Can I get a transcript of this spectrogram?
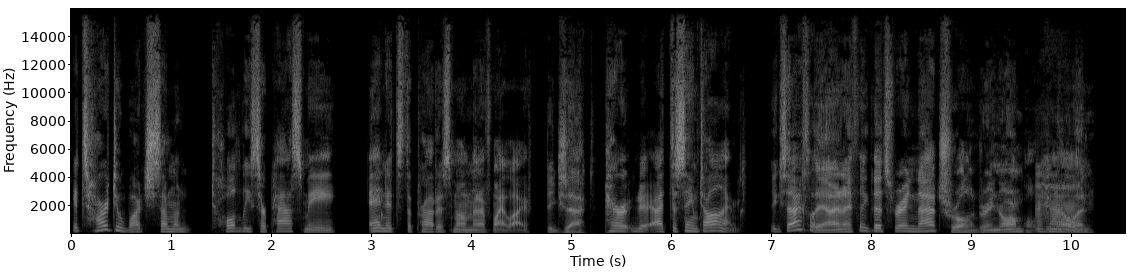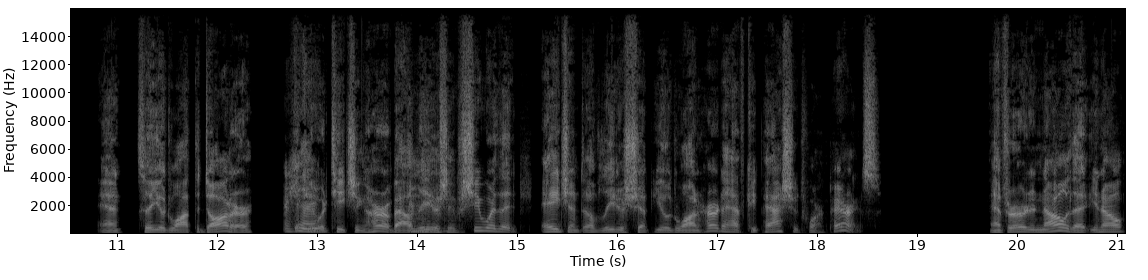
it's hard to watch someone totally surpass me, and it's the proudest moment of my life. Exactly. Par- at the same time, Exactly. And I think that's very natural and very normal, you know, Mhm. and and so you'd want the daughter, if you Mhm. were teaching her about Mhm. leadership, if she were the agent of leadership, you would want her to have compassion for her parents. And for her to know that, you know,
